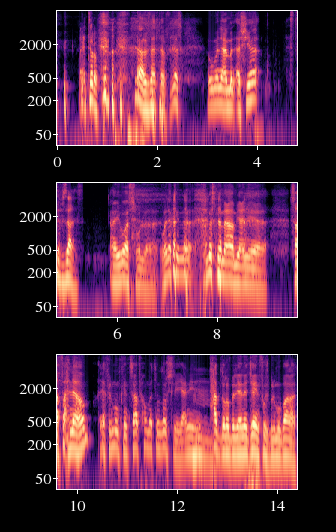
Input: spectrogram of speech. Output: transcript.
اعترف. لا بس اعترف. بس وما نعمل أشياء استفزاز. أيوه شغل. ولكن خمسنا معاهم يعني صافحناهم لكن ممكن تصافحوا ما تنظرش لي. يعني مم. تحضروا باللي أنا جاي نفوز بالمباراة.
